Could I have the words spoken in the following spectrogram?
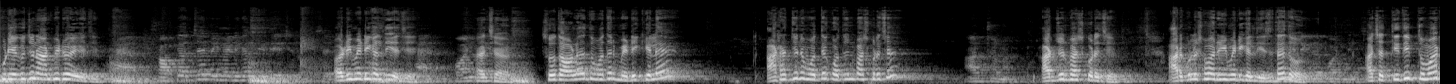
কুড়ি একুশ জন আনফিট হয়ে গেছে? হ্যাঁ সবকে হচ্ছে রিমেডিকেল দিয়ে দিয়েছিল সে। অডি মেডিকেল দিয়েছে? হ্যাঁ, আচ্ছা। সো তাহলে তোমাদের মেডিকেলে আঠাশ জনের মধ্যে কতজন পাস করেছে? আটজন পাস করেছে। আরগুলো সবাই রিমেডিকেল দিয়েছে তাই তো। আচ্ছা তিদীপ তোমার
